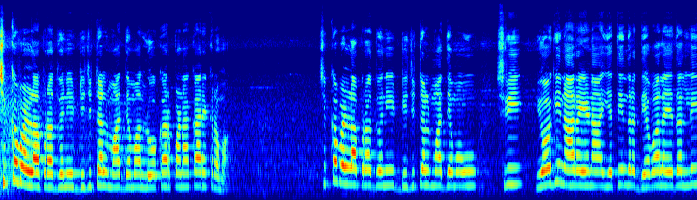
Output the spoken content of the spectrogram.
ಚಿಕ್ಕಬಳ್ಳಾಪುರ ಧ್ವನಿ ಡಿಜಿಟಲ್ ಮಾಧ್ಯಮ ಲೋಕಾರ್ಪಣಾ ಕಾರ್ಯಕ್ರಮ. ಚಿಕ್ಕಬಳ್ಳಾಪುರ ಧ್ವನಿ ಡಿಜಿಟಲ್ ಮಾಧ್ಯಮವು ಶ್ರೀ ಯೋಗಿ ನಾರಾಯಣ ಯತೀಂದ್ರ ದೇವಾಲಯದಲ್ಲಿ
